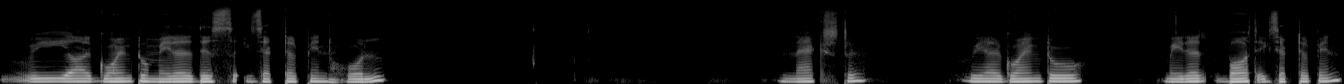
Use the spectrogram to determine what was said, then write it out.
we are going to mirror this ejector pin hole. Next we are going to mirror both ejector pin.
